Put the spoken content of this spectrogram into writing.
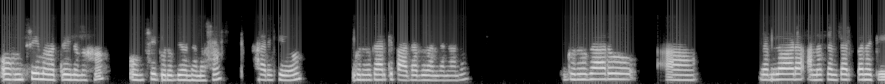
ఓం శ్రీ మాత్రే నమ. ఓం శ్రీ గురుభ్యో నమ. హరి ఓం. గురువు గారికి పాదాభివందనాలు. గురువు గారు ఆ వెమ్లవాడ అన్న సంతర్పణకి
